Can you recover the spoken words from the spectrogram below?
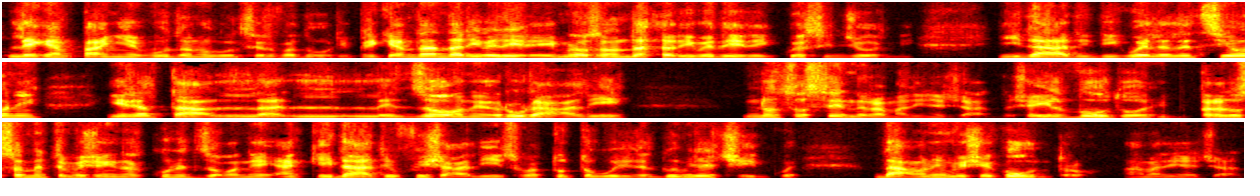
le campagne votano conservatori. Perché andando a rivedere, io me lo sono andato a rivedere in questi giorni, i dati di quelle elezioni, in realtà la, le zone rurali non sostengono Ahmadinejad, cioè il voto, paradossalmente invece in alcune zone, anche i dati ufficiali, soprattutto quelli del 2005, davano invece contro Ahmadinejad.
